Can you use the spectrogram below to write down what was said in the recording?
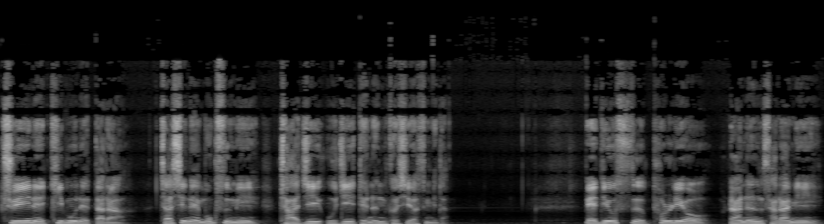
주인의 기분에 따라 자신의 목숨이 좌지우지 되는 것이었습니다. 베디우스 폴리오라는 사람이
